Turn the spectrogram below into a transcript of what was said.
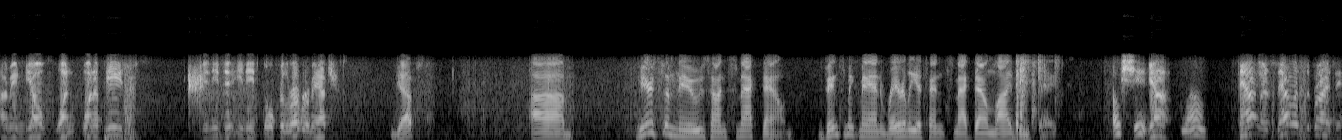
I mean, you know, one one apiece. You need to you need to go for the rubber match. Yep. Um, here's some news on SmackDown. Vince McMahon rarely attends SmackDown live these days. Oh shoot. Yeah, Wow. that was that was surprising.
